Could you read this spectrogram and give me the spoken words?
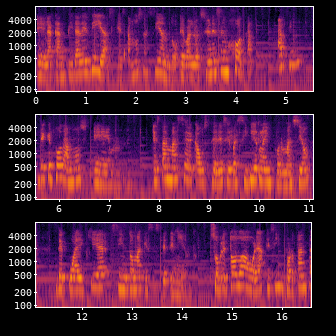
eh, la cantidad de días que estamos haciendo evaluaciones en J a fin de que podamos em, estar más cerca a ustedes y recibir la información de cualquier síntoma que se esté teniendo. Sobre todo ahora es importante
